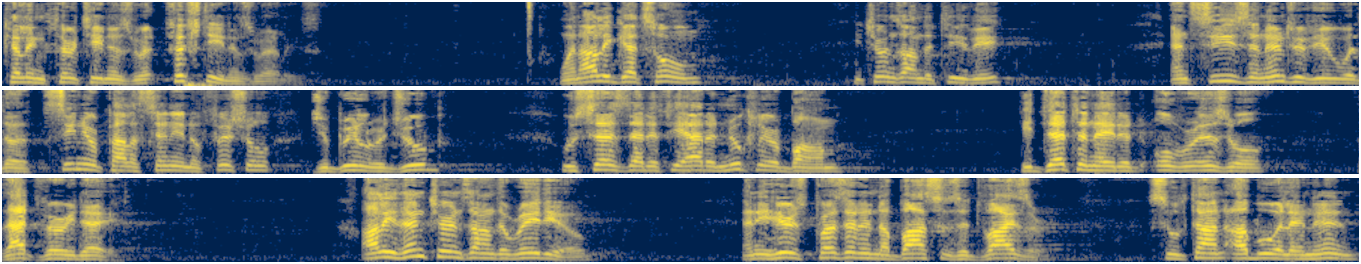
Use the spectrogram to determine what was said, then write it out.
killing 13 Isra 15 Israelis. When Ali gets home, he turns on the TV and sees an interview with a senior Palestinian official, Jibril Rajoub, who says that if he had a nuclear bomb, he detonated over Israel that very day. Ali then turns on the radio and he hears President Abbas's advisor, Sultan Abu el-Haynin,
